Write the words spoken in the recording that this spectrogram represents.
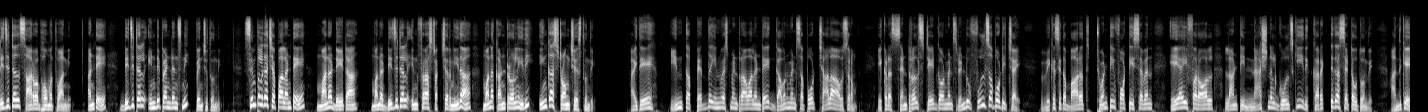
డిజిటల్ సార్వభౌమత్వాన్ని అంటే డిజిటల్ ఇండిపెండెన్స్ని పెంచుతుంది. సింపుల్గా చెప్పాలంటే మన డేటా మన డిజిటల్ ఇన్ఫ్రాస్ట్రక్చర్ మీద మన కంట్రోల్ని ఇది ఇంకా స్ట్రాంగ్ చేస్తుంది. అయితే ఇంత పెద్ద ఇన్వెస్ట్మెంట్ రావాలంటే గవర్నమెంట్ సపోర్ట్ చాలా అవసరం. ఇక్కడ సెంట్రల్ స్టేట్ గవర్నమెంట్స్ రెండూ ఫుల్ సపోర్ట్ ఇచ్చాయి. Viksit Bharat twenty forty seven AI for all లాంటి నేషనల్ గోల్స్కి ఇది కరెక్ట్గా సెట్ అవుతోంది. అందుకే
